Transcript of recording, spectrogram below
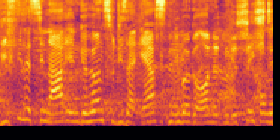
Wie viele Szenarien gehören zu dieser ersten übergeordneten Geschichte?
